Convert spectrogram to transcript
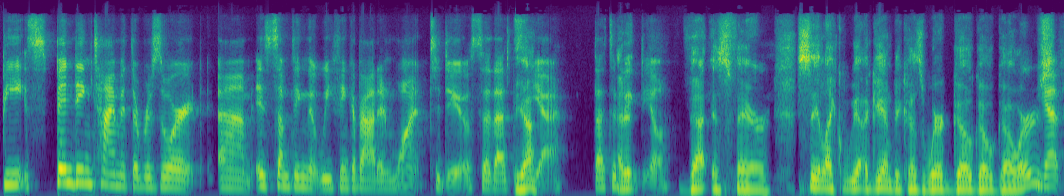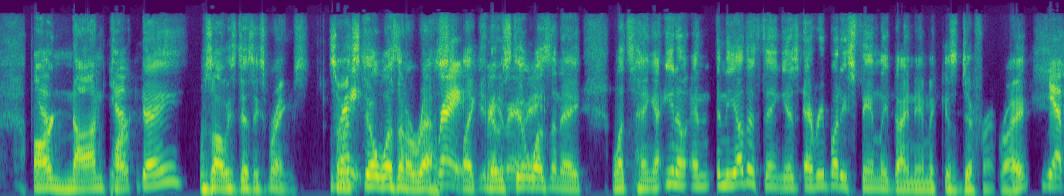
be spending time at the resort um, is something that we think about and want to do. So that's yeah, yeah that's a and big it, deal. That is fair. See, like we again, because we're go go goers. Yep. Our yep. non park yep. day was always Disney Springs. So right. it still wasn't a rest. Right. Like, you right, know, it still wasn't a let's hang out, you know, and, and the other thing is everybody's family dynamic is different, right? Yep.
